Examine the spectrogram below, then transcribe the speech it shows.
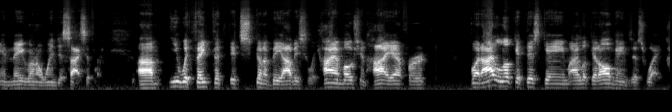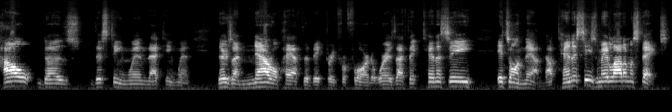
and they're going to win decisively. Um, you would think that it's going to be obviously high emotion, high effort. But I look at this game, I look at all games this way. How does this team win, that team win? There's a narrow path to victory for Florida, whereas I think Tennessee, it's on them. Now, Tennessee's made a lot of mistakes,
